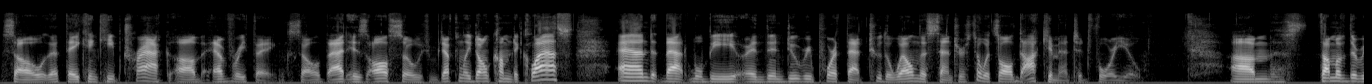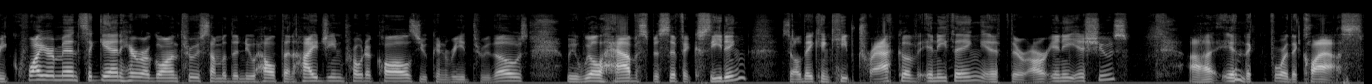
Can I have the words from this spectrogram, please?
so that they can keep track of everything. So that is also definitely don't come to class and that will be and then do report that to the Wellness Center so it's all documented for you. Um, some of the requirements again here are going through some of the new health and hygiene protocols. You can read through those. We will have specific seating so they can keep track of anything if there are any issues uh, in the for the class.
